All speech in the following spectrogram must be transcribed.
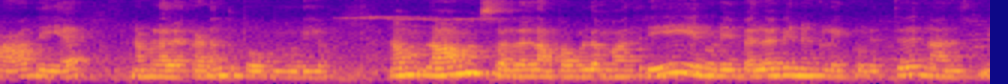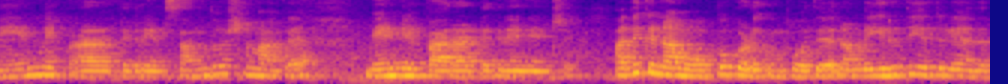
பாதையை நம்மளால் கடந்து போக முடியும். நம் நாமும் சொல்லலாம் பவுல மாதிரி என்னுடைய பலவீனங்களை குறித்து நான் மேன்மை பாராட்டுகிறேன் சந்தோஷமாக மேன்மை பாராட்டுகிறேன் என்று. அதுக்கு நாம் ஒப்பு கொடுக்கும் போது நம்முடைய இருதயத்திலே அந்த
